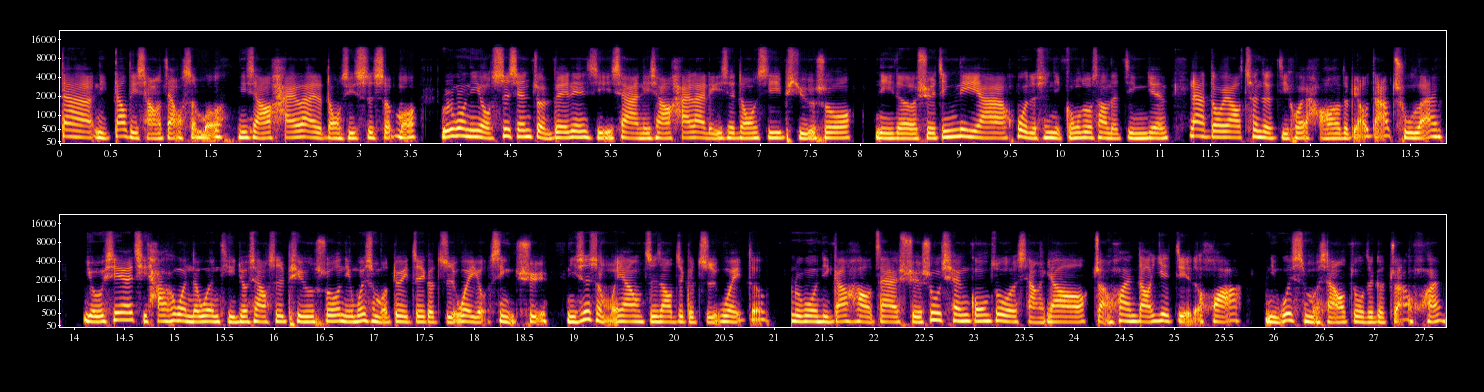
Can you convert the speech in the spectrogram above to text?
但你到底想要讲什么？你想要 highlight 的东西是什么？如果你有事先准备练习一下，你想要 highlight 的一些东西，比如说你的学经历啊，或者是你工作上的经验，那都要趁着机会好好的表达出来。有一些其他会问的问题，就像是，譬如说，你为什么对这个职位有兴趣？你是什么样知道这个职位的？如果你刚好在学术圈工作，想要转换到业界的话，你为什么想要做这个转换？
